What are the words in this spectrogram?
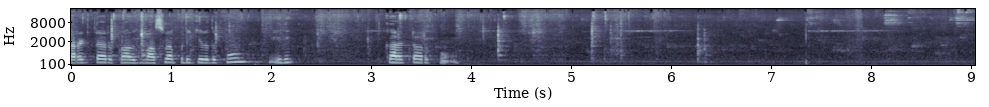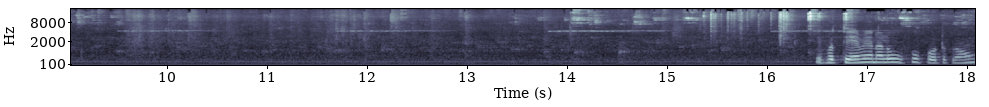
கரெக்டாக இருக்கும். அதுக்கு மசாலா பிடிக்கிறதுக்கும் இது கரெக்டாக இருக்கும். இப்போ தேவையான அளவு உப்பு போட்டுக்கிறோம்.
